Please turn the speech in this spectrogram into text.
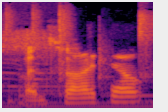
Bonne soirée, ciao.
